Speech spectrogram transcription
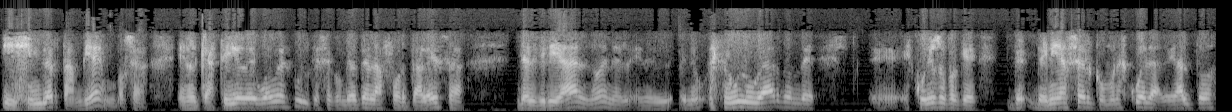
y Himmler también, o sea, en el castillo de Wewelsburg, que se convierte en la fortaleza del Grial, ¿no? En, el, en, el, en un lugar donde eh, es curioso porque venía a ser como una escuela de altos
